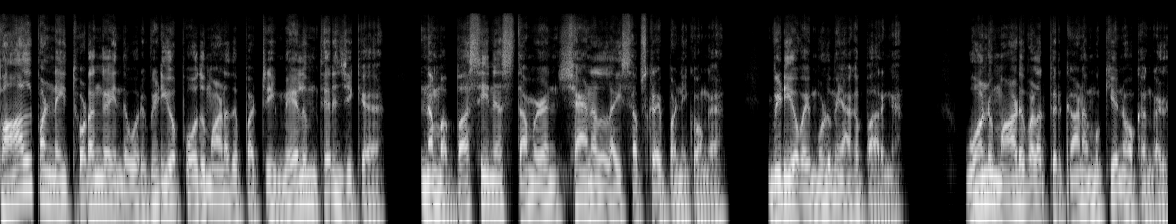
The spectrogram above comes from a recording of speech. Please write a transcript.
பால் பண்ணை தொடங்க இந்த ஒரு வீடியோ போதுமானது பற்றி மேலும் தெரிஞ்சிக்க நம்ம பசினஸ் தமிழன் சேனலை சப்ஸ்கிரைப் பண்ணிக்கோங்க. வீடியோவை முழுமையாக பாருங்க. ஒன்று மாடு வளர்ப்பிற்கான முக்கிய நோக்கங்கள்.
